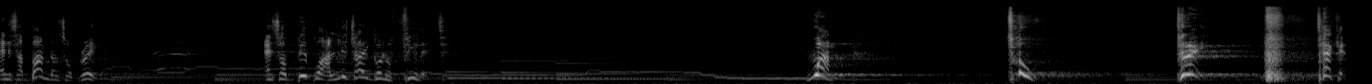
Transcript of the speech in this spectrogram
And it's abundance of rain. And so people are literally going to feel it. One, two, three. Take it.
